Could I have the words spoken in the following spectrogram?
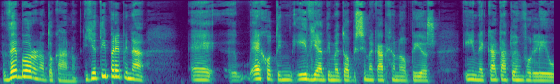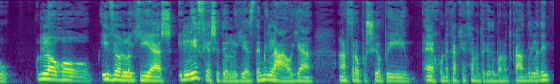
Δεν μπορώ να το κάνω. Γιατί πρέπει να ε, έχω την ίδια αντιμετώπιση με κάποιον ο οποίος είναι κατά του εμβολίου λόγω ιδεολογίας, ηλίθιας ιδεολογίας. Δεν μιλάω για ανθρώπους οι οποίοι έχουν κάποια θέματα και δεν μπορούν να το κάνουν. Δηλαδή,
